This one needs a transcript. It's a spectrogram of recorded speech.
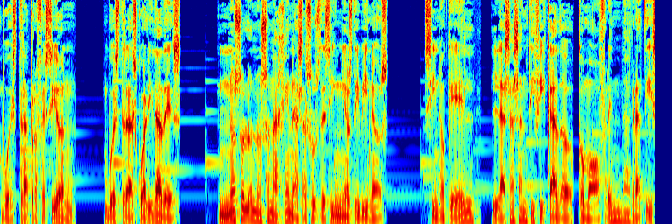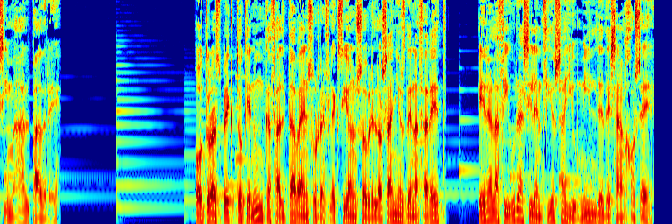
vuestra profesión, vuestras cualidades, no solo no son ajenas a sus designios divinos, sino que Él las ha santificado como ofrenda gratísima al Padre. Otro aspecto que nunca faltaba en su reflexión sobre los años de Nazaret era la figura silenciosa y humilde de San José.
